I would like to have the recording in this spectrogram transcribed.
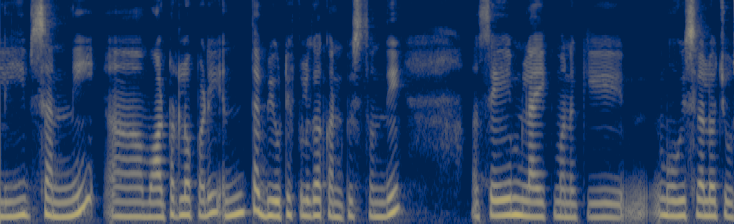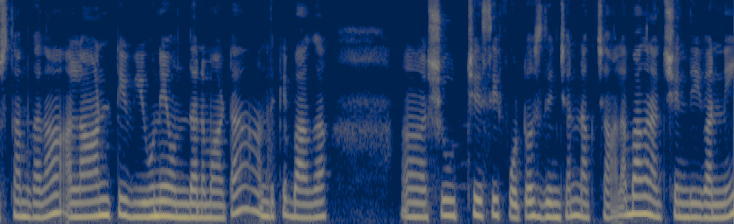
లీవ్స్ అన్నీ వాటర్‌లో పడి ఎంత బ్యూటిఫుల్‌గా కనిపిస్తుంది. సేమ్ లైక్ మనకి మూవీస్‌లలో చూస్తాం కదా! అలాంటి వ్యూనే ఉందనమాట. అందుకే బాగా షూట్ చేసి ఫొటోస్ దించాను. నాకు చాలా బాగా నచ్చింది ఇవన్నీ.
